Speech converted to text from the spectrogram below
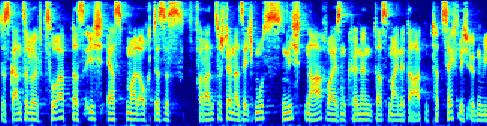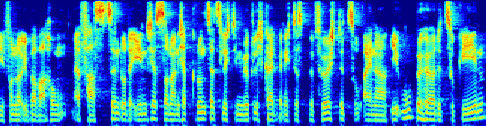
das Ganze läuft so ab, dass ich erstmal auch das ist voranzustellen, also ich muss nicht nachweisen können, dass meine Daten tatsächlich irgendwie von der Überwachung erfasst sind oder ähnliches, sondern ich habe grundsätzlich die Möglichkeit, wenn ich das befürchte, zu einer EU-Behörde zu gehen,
